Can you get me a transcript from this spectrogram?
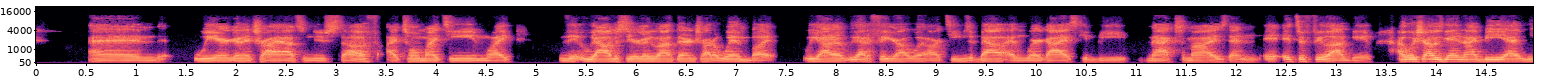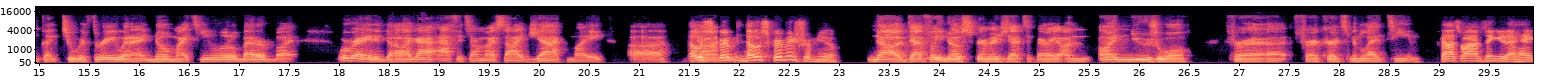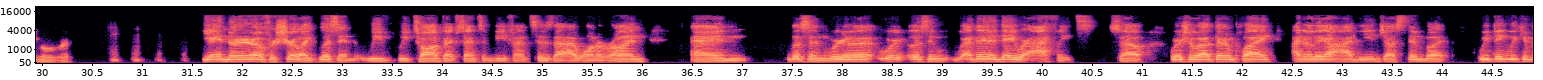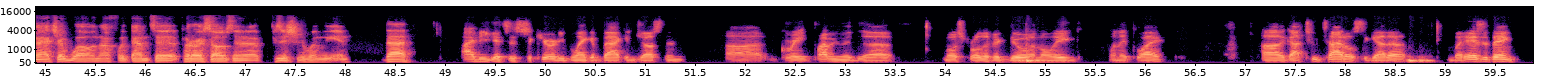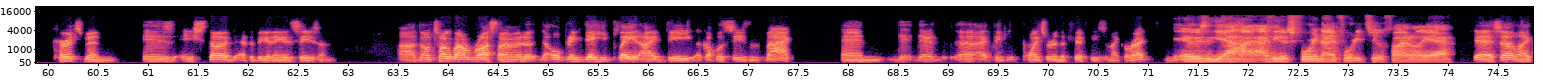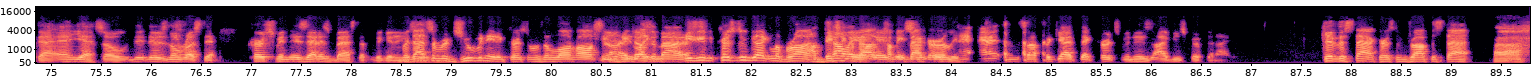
and we are gonna try out some new stuff. I told my team like we obviously are gonna go out there and try to win, but we gotta we gotta figure out what our team's about and where guys can be maximized, and it, it's a feel out game. I wish I was getting IB at week like two or three when I know my team a little better, but we're ready to go. I got athletes on my side: Jack, Mike. Uh, no scrim no scrimmage from you. No, definitely no scrimmage. That's very un, unusual for a for a Kurtzman led team. That's why I'm thinking a hangover. yeah, no, no, no, for sure. Like, listen, we we talked. I've sent some defenses that I want to run, and listen, we're gonna we're listen. At the end of the day, we're athletes, so we're gonna go out there and play. I know they got IB and Justin, but we think we can match up well enough with them to put ourselves in a position to win the game. That IB gets his security blanket back in Justin. Uh, great, probably the most prolific duo in the league when they play. Uh, got two titles together. But here's the thing Kurtzman is a stud at the beginning of the season. Uh, don't talk about Russ. I remember the, the, opening day he played IB a couple of seasons back. and they're uh, I think points are in the 50s. Am I correct? It was yeah, I, I think it was 49-42 final. Yeah, yeah, something like that. And yeah, so th- there's no rust there. Kurtzman is at his best at the beginning. But that's season. a rejuvenated Kurtzman with a long offseason. No, it he's doesn't like, matter. He's gonna be Kurtzman's gonna be like LeBron, I'm bitching telling you, about it- coming it's- back early. And, and let's not forget that Kurtzman is IB's kryptonite. Give the stat, Kurtzman. Drop the stat. uh,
